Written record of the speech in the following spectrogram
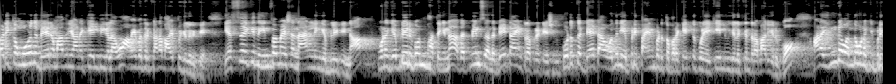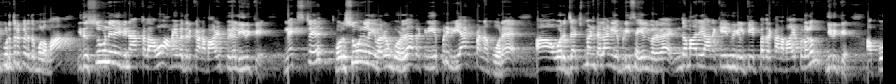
படிக்கும் பொழுது வேற மாதிரியான கேள்விகளாகவும் அமைவதற்கான வாய்ப்புகள் இருக்கு. எஸ்ஐக்கு இந்த இன்ஃபர்மேஷன் ஹேண்ட்லிங் எபிலிட்டினா உனக்கு எப்படி இருக்கும்னு பார்த்தீங்கன்னா தட் மீன்ஸ் அந்த டேட்டா இன்டர்பிரிட்டேஷன் கொடுத்த டேட்டா வந்து நீ எப்படி பயன்படுத்த போற கேட்கக்கூடிய கேள்விகளுக்குன்ற மாதிரி இருக்கும். ஆனா இங்க வந்து உனக்கு இப்படி கொடுத்துருக்கிறது மூலமா இது சூழ்நிலை வினாக்களாகவும் அமைவதற்கான வாய்ப்புகள் இருக்கு. நெக்ஸ்ட் ஒரு சூழ்நிலை வரும்பொழுது அதற்கு நீ எப்படி ரியாக்ட் பண்ண போற ஒரு ஜட்மெண்டெல்லாம் நீ எப்படி செயல்படுவ இந்த மாதிரியான கேள்விகள் கேட்பதற்கான வாய்ப்புகளும் இருக்கு. அப்போ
